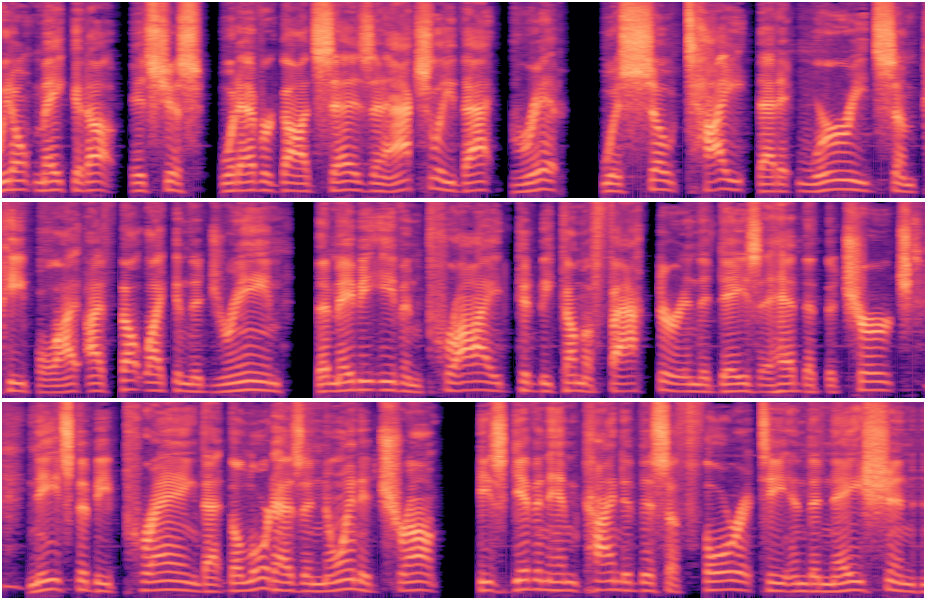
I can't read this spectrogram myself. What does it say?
we don't make it up. It's just whatever God says. And actually, that grip was so tight that it worried some people. I, I felt like in the dream that maybe even pride could become a factor in the days ahead, that the church needs to be praying that the Lord has anointed Trump. He's given him kind of this authority in the nation.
